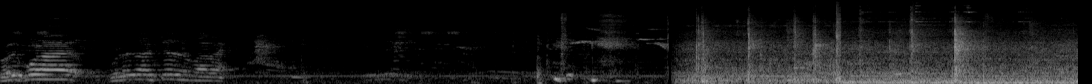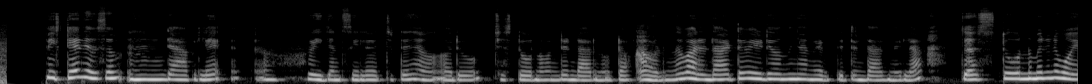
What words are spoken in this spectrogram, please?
ഒരു കോള ഉള്ള കാഴ്ച മാവേ പിറ്റേ ദിവസം രാവിലെ റീജൻസിയിൽ വെച്ചിട്ട് ഒരു ചെസ് ടൂർണമെന്റ് ഉണ്ടായിരുന്നു കേട്ടോ അവിടുന്ന് വലുതായിട്ട് വീഡിയോ ഒന്നും ഞാൻ എടുത്തിട്ടുണ്ടായിരുന്നില്ല. ചെസ് ടൂർണമെന്റിന് പോയ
